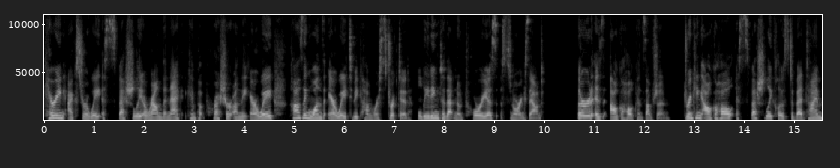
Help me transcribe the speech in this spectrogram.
Carrying extra weight, especially around the neck, can put pressure on the airway, causing one's airway to become restricted, leading to that notorious snoring sound. Third is alcohol consumption. Drinking alcohol, especially close to bedtime,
